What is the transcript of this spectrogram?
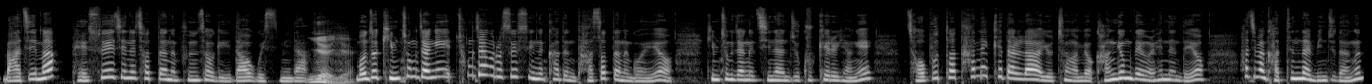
마지막 배수의 진을 쳤다는 분석이 나오고 있습니다. 예, 예. 먼저 김 총장이 총장으로 쓸 수 있는 카드는 다 썼다는 거예요. 김 총장은 지난주 국회를 향해 저부터 탄핵해달라 요청하며 강경 대응을 했는데요. 하지만 같은 날 민주당은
